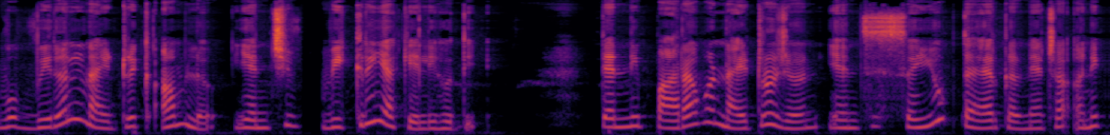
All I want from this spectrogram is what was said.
व विरल नायट्रिक आम्ल यांची विक्रिया केली होती. त्यांनी पारा व नायट्रोजन यांचे संयुग तयार करण्याच्या अनेक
